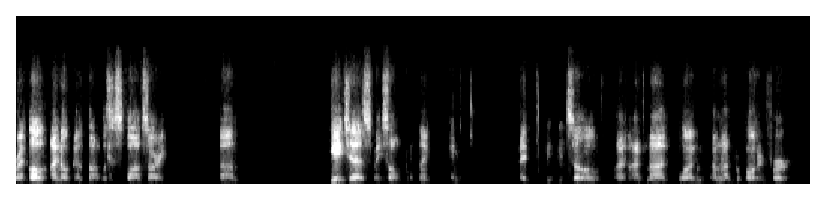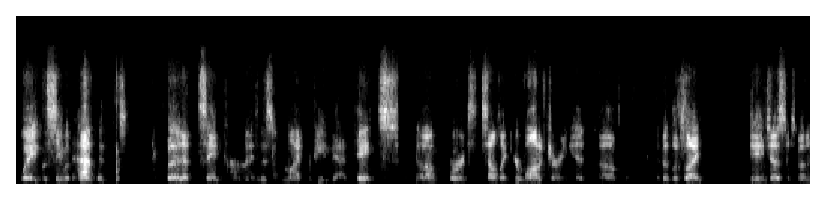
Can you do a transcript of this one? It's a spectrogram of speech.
Right, oh, I know, I thought it was a spot, sorry. Um, DHS may solve the thing. Right, so I, I'm not one, I'm not a proponent for wait, let's see what happens. But at the same time, this might be that case, um, where it sounds like you're monitoring it. Um, if it looks like DHS is gonna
